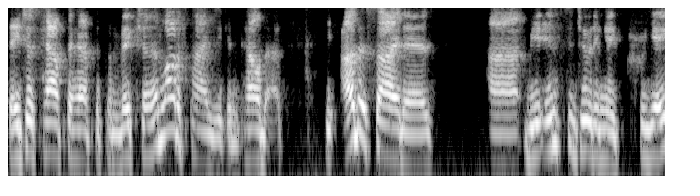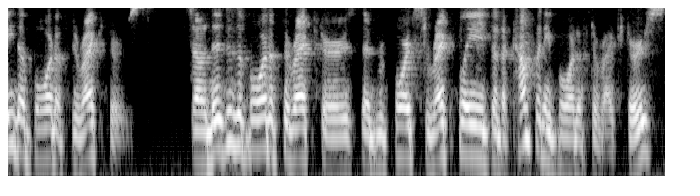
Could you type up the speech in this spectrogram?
They just have to have the conviction. And a lot of times you can tell that. The other side is uh, we're instituting a creator board of directors. So this is a board of directors that reports directly to the company board of directors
